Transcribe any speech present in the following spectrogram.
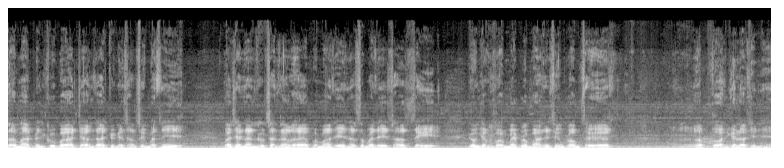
สามารถเป็นครูบาอาจารย์ได้จนกระทั่งถึงบัดนี้ เพราะฉะนั้นทุกท่านทั้งหลายประมาทเอนะสมเดทัสสิจงยังความไม่ประมาทให้ถึงพร้อมเถิดรับก้อนกันแล้วทีนี้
